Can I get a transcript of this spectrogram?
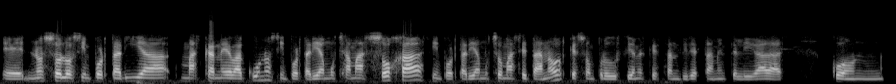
Eh, no solo se importaría más carne de vacuno, se importaría mucha más soja, se importaría mucho más etanol, que son producciones que están directamente ligadas con,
